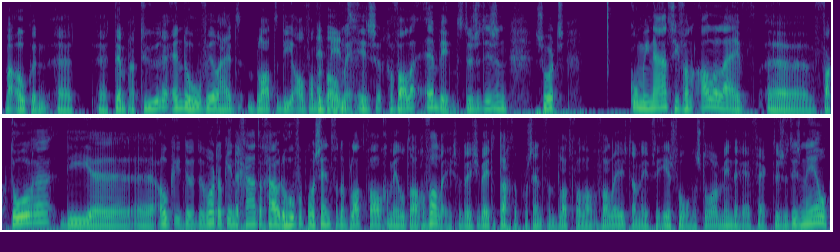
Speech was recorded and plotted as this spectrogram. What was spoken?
maar ook een eh, eh, temperaturen en de hoeveelheid blad die al van de En bomen wind. is gevallen en wind. Dus het is een soort combinatie van allerlei eh, factoren die eh, ook er wordt ook in de gaten gehouden hoeveel procent van de bladval gemiddeld al gevallen is. Want als je weet dat 80% van de bladval al gevallen is, dan heeft de eerstvolgende storm minder effect. Dus het is een heel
